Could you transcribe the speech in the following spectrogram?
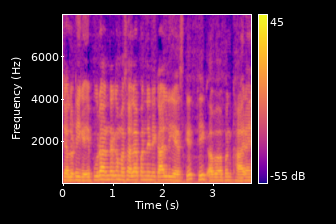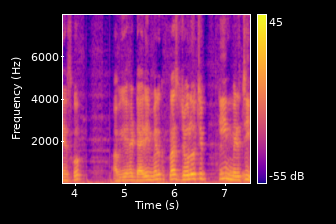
चलो ठीक है ये पूरा अंदर का मसाला अपन ने निकाल लिया है इसके। ठीक अब अपन खा रहे हैं इसको। अब ये है dairy milk plus Jolo chip की मिर्ची।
